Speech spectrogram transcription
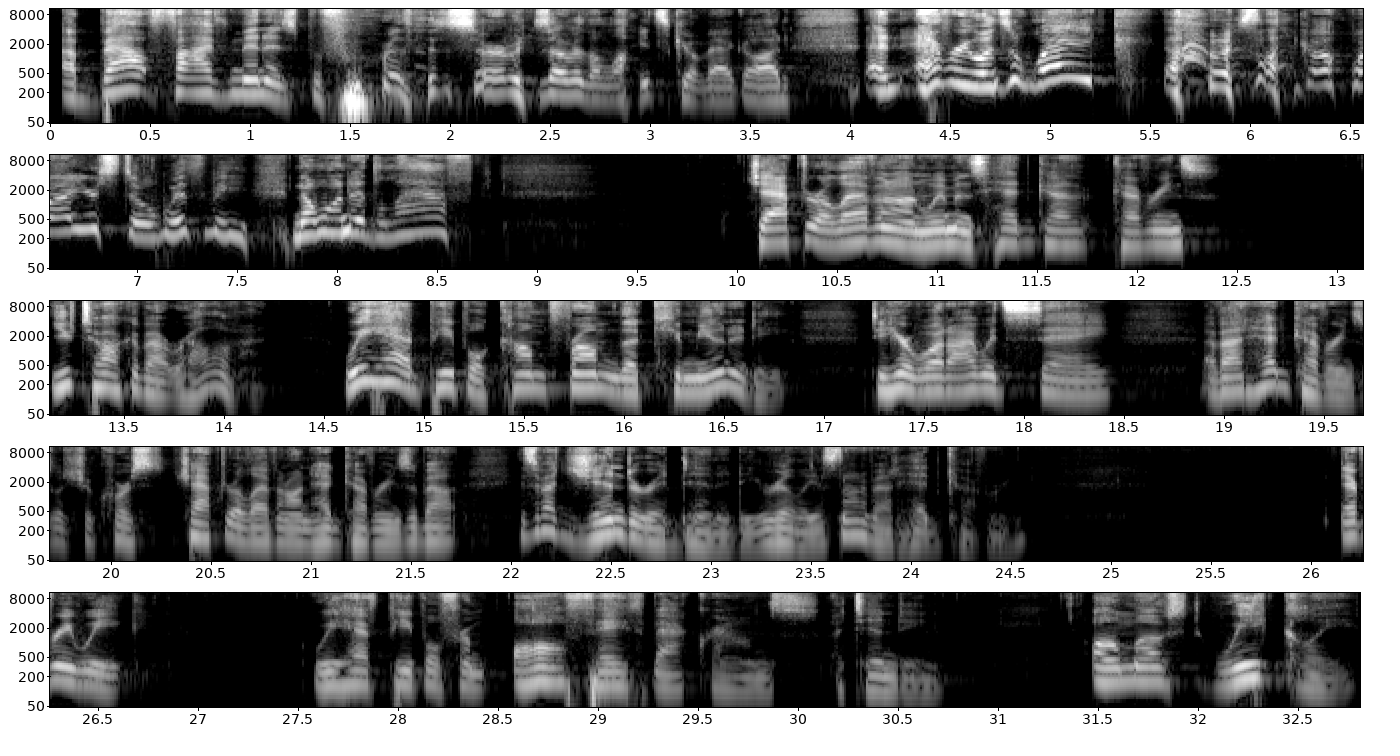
about five minutes before the service over, the lights go back on, and everyone's awake. I was like, oh, wow, you're still with me. No one had left. Chapter 11 on women's head co- coverings. You talk about relevant. We had people come from the community to hear what I would say about head coverings, which, of course, chapter 11 on head coverings about, is about gender identity, really. It's not about head covering. Every week, we have people from all faith backgrounds attending. Almost weekly,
